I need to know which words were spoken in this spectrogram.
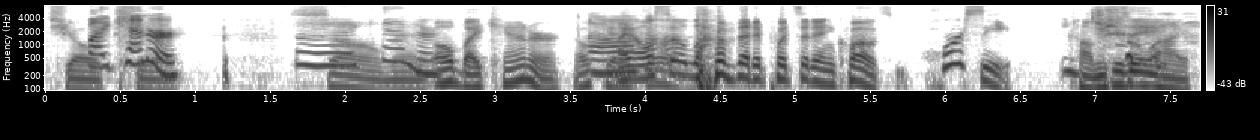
jokes. By Kenner. here. So Kenner. many. Oh, by Kenner. Okay. I also oh. love that it puts it in quotes. Horsey comes to they- life.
